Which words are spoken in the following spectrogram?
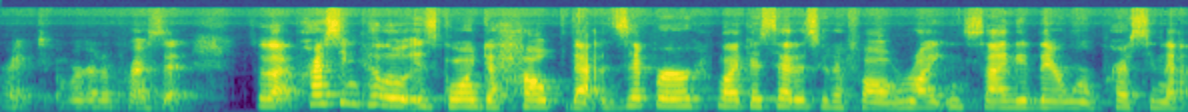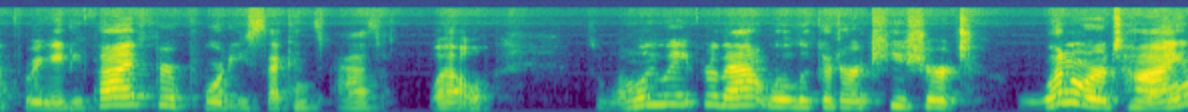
Right, and we're going to press it. So that pressing pillow is going to help that zipper. Like I said, it's going to fall right inside of there. We're pressing that 385 for 40 seconds as well. So while we wait for that, we'll look at our t-shirt one more time.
